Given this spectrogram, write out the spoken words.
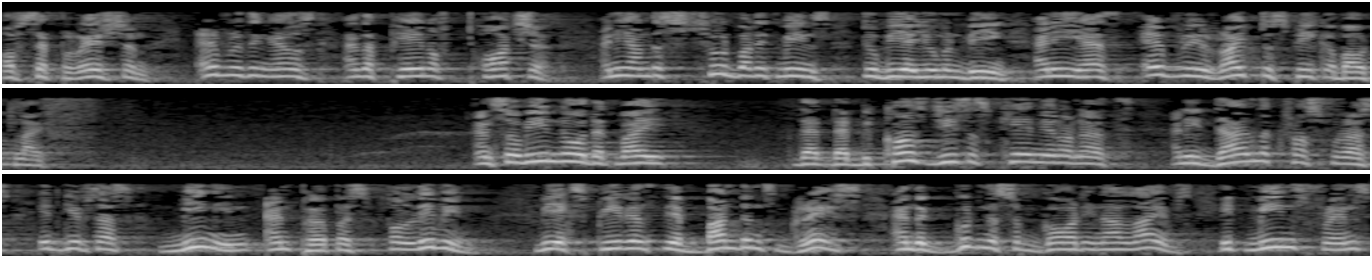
of separation, everything else, and the pain of torture. And he understood what it means to be a human being. And he has every right to speak about life. And so we know that why, that, that because Jesus came here on earth, and He died on the cross for us, it gives us meaning and purpose for living. We experience the abundant grace and the goodness of God in our lives. It means, friends,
